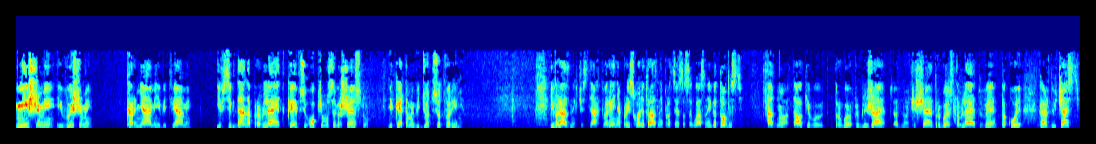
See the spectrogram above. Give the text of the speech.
низшими и высшими, корнями и ветвями, и всегда направляет к всеобщему совершенству. И к этому ведет все творение. И в разных частях творения происходят разные процессы согласно их готовности. Одно отталкивают, другое приближают, одно очищают, другое оставляют в покое. Каждую часть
